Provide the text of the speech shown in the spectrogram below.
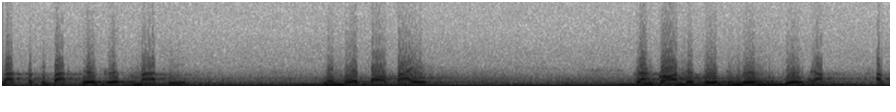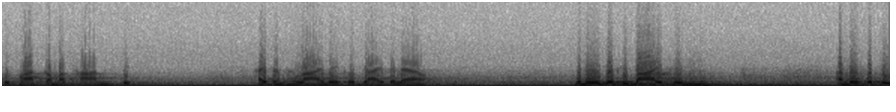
หลักปฏิบัติเพื่อเกิดสมาธิในหมวดต่อไป ครั้งก่อนได้พูดถึงเรื่องเกี่ยวกับอสุภกรรมฐานสิให้ท่านทั้งหลายได้เข้าใจไปแล้ว วันนี้จะอธิบายถึงอนุสติ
